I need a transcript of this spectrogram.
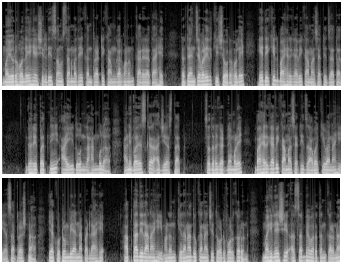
मयूर होले हे शिर्डी संस्थांमध्ये कंत्राटी कामगार म्हणून कार्यरत आहेत. तर त्यांचे वडील किशोर होले हे देखील बाहेरगावी कामासाठी जातात. घरी पत्नी आई दोन लहान मुलं आणि वयस्कर आजी असतात. सदर घटनेमुळे बाहेरगावी कामासाठी जावं किंवा नाही असा प्रश्न या कुटुंबियांना पडला आहे. हप्ता दिला नाही म्हणून किराणा दुकानाची तोडफोड करून महिलेशी असभ्य वर्तन करणं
